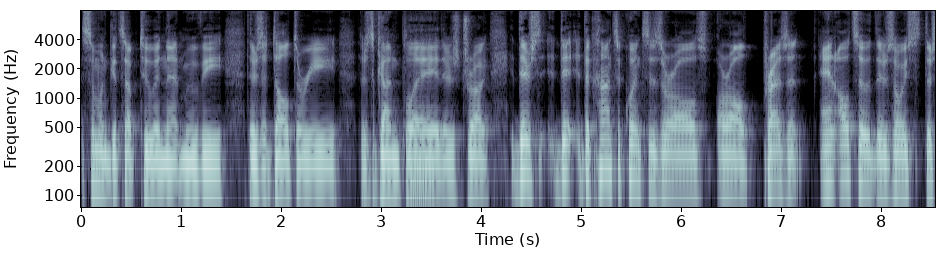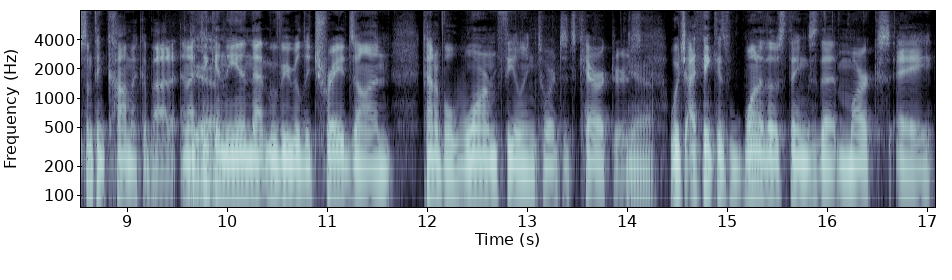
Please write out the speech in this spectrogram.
someone gets up to in that movie, there's adultery, there's gunplay, mm-hmm. there's drug, there's the, the consequences are all are all present, and also there's always there's something comic about it. And I think in the end, that movie really trades on kind of a warm feeling towards its characters, Yeah. which I think is one of those things that marks a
